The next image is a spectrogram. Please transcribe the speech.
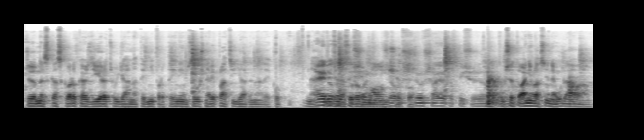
Přitom dneska skoro každý jírec udělá nativní proteiny, jim se už nevyplatí dělat na jako ne, Hej, to som si víš, že už, jako. že už to píšu, že Už se to ani vlastně neudává.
